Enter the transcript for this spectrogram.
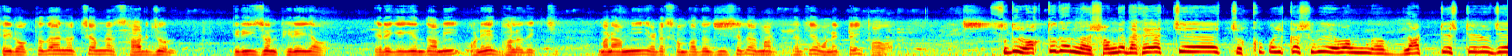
সেই রক্তদান হচ্ছে আপনার ষাট জন, তিরিশ জন ফিরে যাওয়া। এটাকে কিন্তু আমি অনেক ভালো দেখছি। মানে আমি একটা সম্পাদক হিসেবে আমার কাছে অনেকটাই পাওয়া। শুধু রক্তদান নয়, সঙ্গে দেখা যাচ্ছে চক্ষু পরীক্ষা শিবির এবং ব্লাড টেস্টের যে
